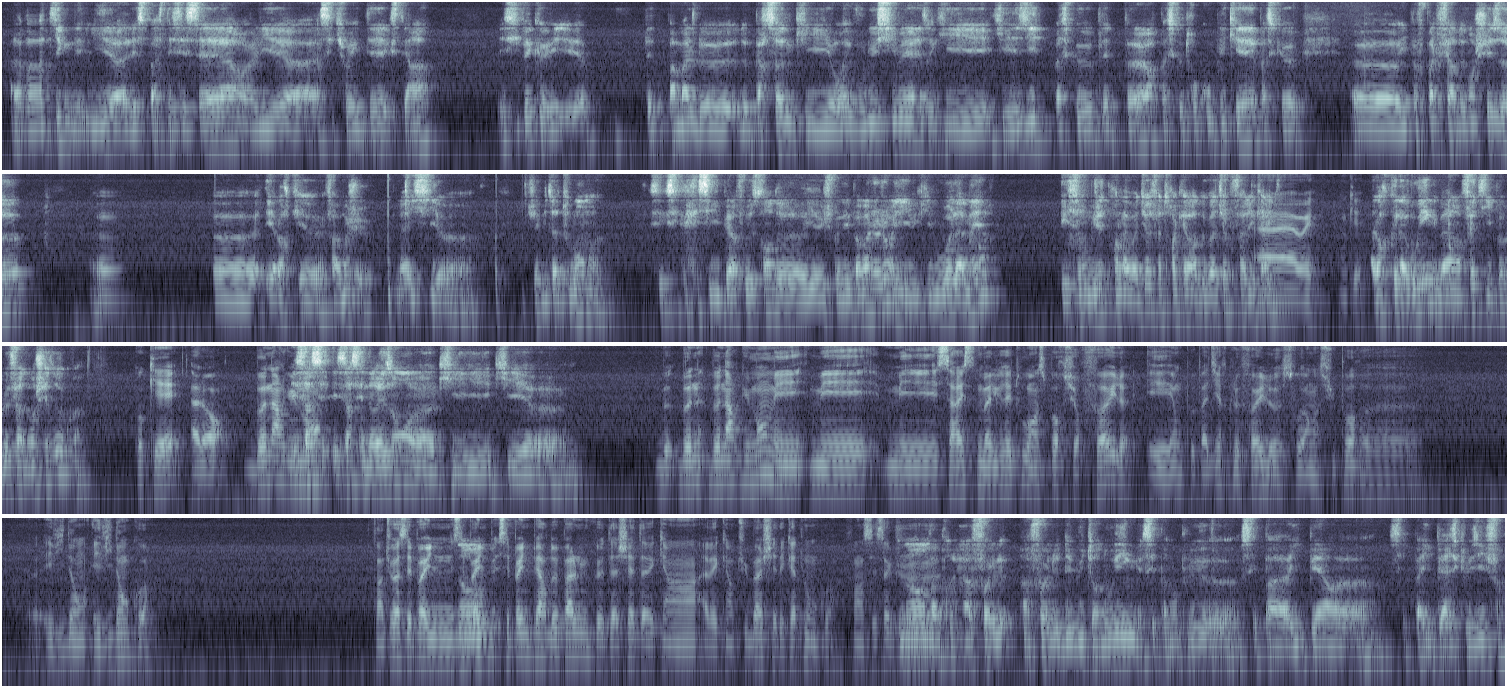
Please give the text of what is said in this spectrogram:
à, la pratique liés à l'espace nécessaire, euh, liés à la sécurité, etc. Et ce qui fait qu'il y a peut-être pas mal de, personnes qui auraient voulu s'y mettre et qui, qui, hésitent parce que peut-être peur, parce que trop compliqué, parce qu'ils euh, ne peuvent pas le faire devant chez eux. Euh, et alors que, enfin moi, là ici, j'habite à Toulon, c'est hyper frustrant. De, je connais pas mal de gens qui voient la mer et ils sont obligés de prendre la voiture, faire trois quarts d'heure de voiture pour faire du kite. Ah ouais, ok. Alors que la wing, ben, en fait, ils peuvent le faire devant chez eux. Quoi. Ok, alors, bon argument. Et ça, c'est une raison euh, qui, qui est. Euh, bon, bon, argument, mais, mais, mais ça reste malgré tout un sport sur foil et on peut pas dire que le foil soit un support euh, évident, évident quoi. Enfin, tu vois, c'est pas une, c'est pas une, pas une paire de palmes que tu achètes avec un, avec un tuba chez Decathlon, quoi. Enfin, c'est ça que je. Non, mais après un foil, un foil de débutant de wing, c'est pas non plus, euh, c'est pas hyper, euh, c'est pas hyper exclusif.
